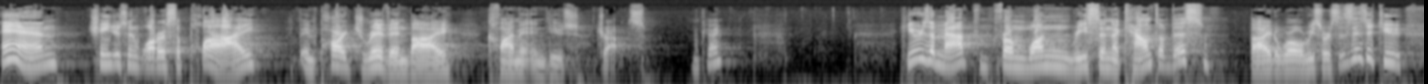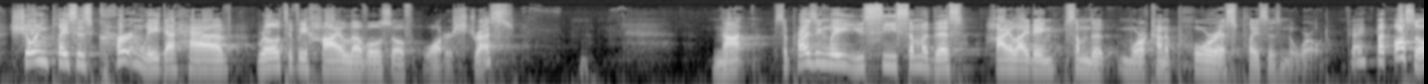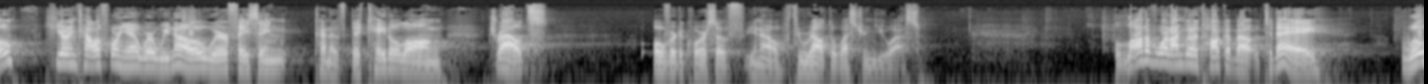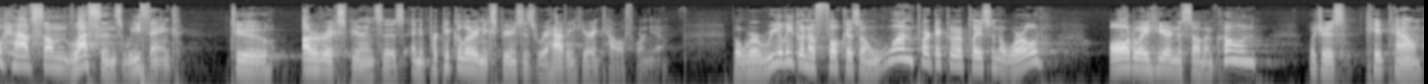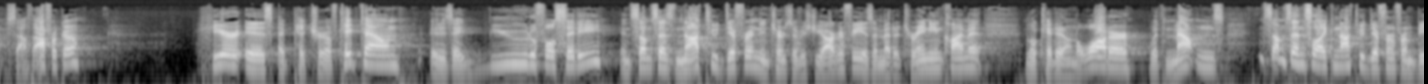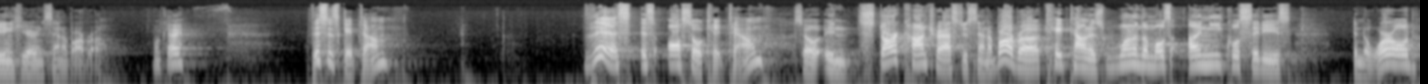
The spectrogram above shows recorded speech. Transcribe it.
and changes in water supply, in part driven by climate induced droughts. Okay? Here's a map from one recent account of this by the World Resources Institute showing places currently that have relatively high levels of water stress. Not surprisingly, you see some of this highlighting some of the more kind of poorest places in the world. Okay? But also, here in California, where we know we're facing kind of decadal long droughts over the course of, you know, throughout the western US. A lot of what I'm going to talk about today will have some lessons, we think, to other experiences, and in particular in experiences we're having here in California. But we're really going to focus on one particular place in the world, all the way here in the southern cone, which is Cape Town, South Africa. Here is a picture of Cape Town. It is a beautiful city, in some sense, not too different in terms of its geography as a Mediterranean climate, located on the water with mountains. In some sense, like not too different from being here in Santa Barbara. Okay? This is Cape Town. This is also Cape Town. So, in stark contrast to Santa Barbara, Cape Town is one of the most unequal cities in the world,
